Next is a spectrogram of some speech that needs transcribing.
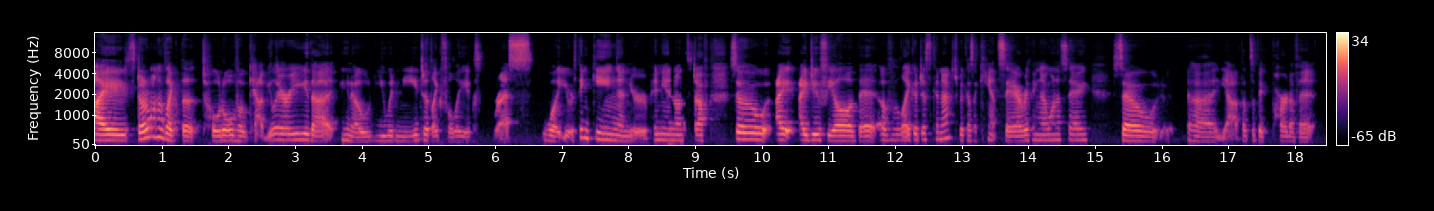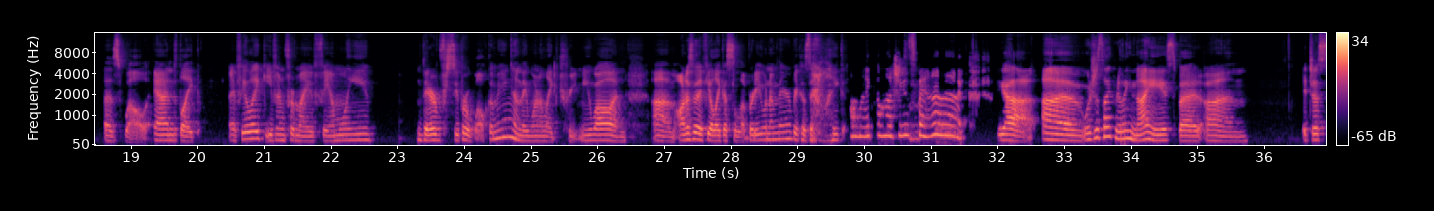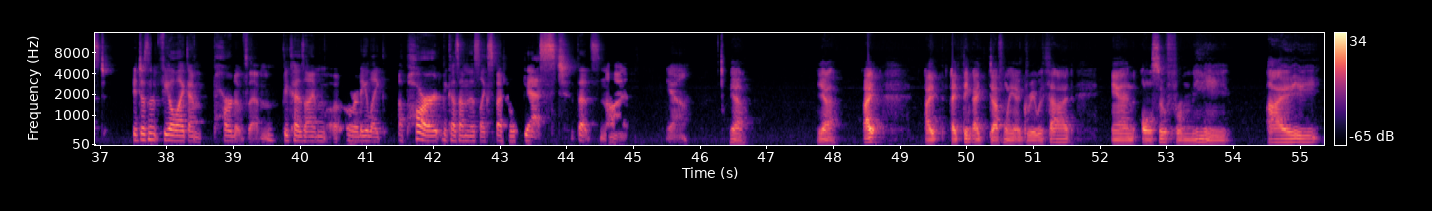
I still don't have like the total vocabulary that, you know, you would need to like fully express what you're thinking and your opinion on stuff. So I I do feel a bit of like a disconnect because I can't say everything I want to say. So uh yeah, that's a big part of it as well. And like I feel like even for my family, they're super welcoming and they want to like treat me well and um honestly i feel like a celebrity when i'm there because they're like oh my god she's back. Yeah um which is like really nice but um it just it doesn't feel like i'm part of them because i'm already like a part because i'm this like special guest that's not yeah. Yeah. Yeah. I i i think i definitely agree with that and also for me, I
